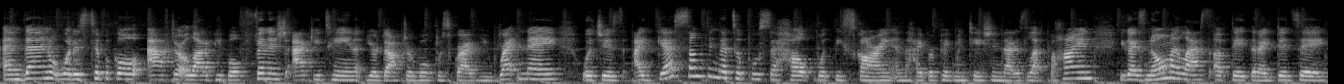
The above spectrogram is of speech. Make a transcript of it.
And then what is typical after a lot of people finish Accutane, your doctor will prescribe you Retin-A, which is I guess something that's supposed to help with the scarring and the hyperpigmentation that is left behind. You guys know in my last update that I did say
